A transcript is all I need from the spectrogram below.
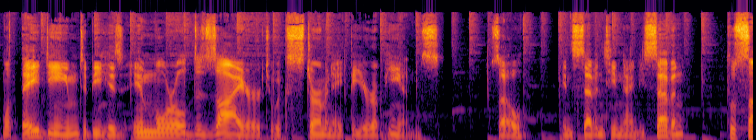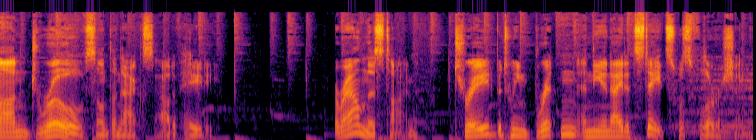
what they deemed to be his immoral desire to exterminate the Europeans. So, in 1797, Toussaint drove Sonthonax out of Haiti. Around this time, trade between Britain and the United States was flourishing.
